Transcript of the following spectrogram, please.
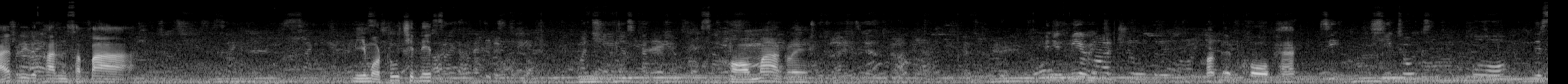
ายผลิตภัณฑ์สปา มีหมดทุกชนิด หอมมากเลย And you hear it. Hot and c o Pack See, she talks all this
